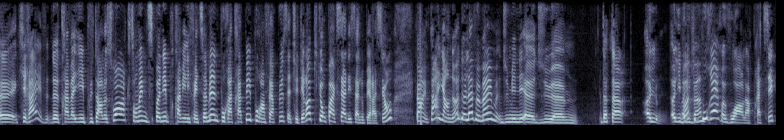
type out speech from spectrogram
euh, qui rêvent de travailler plus tard le soir, qui sont même disponibles pour travailler les fins de semaine, pour rattraper, pour en faire plus, etc., puis qui n'ont pas accès à des salles d'opération. En même temps, il y en a de l'aveu même du, euh, du euh, docteur Oliva, qui pourraient revoir leur pratique.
